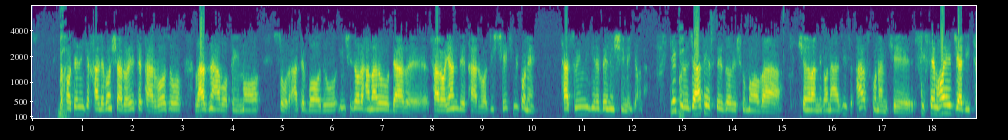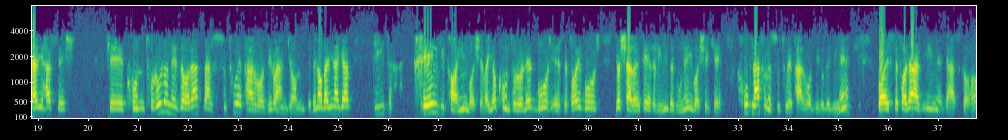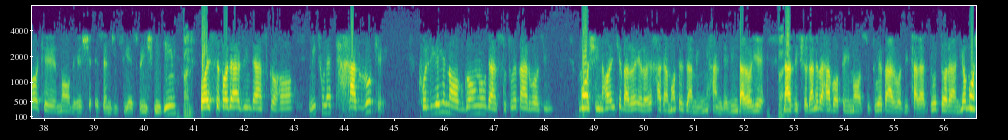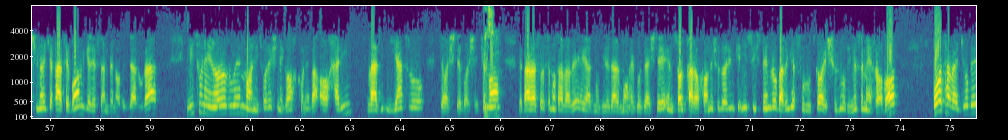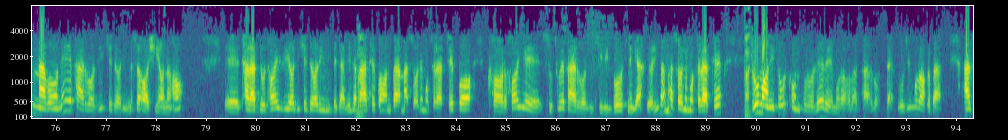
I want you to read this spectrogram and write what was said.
به بله. خاطر اینکه خلبان شرایط پرواز و وزن هواپیما سرعت باد و این چیزها رو همه رو در فرایند پروازیش چک می‌کنه تصمیم می‌گیره بنشینه یا نه یک. جهت استعزار شما و شنوندگان عزیز عرض کنم که سیستم های جدیدتری هستش که کنترل و نظارت بر سطوح پروازی رو انجام میده بنابراین اگر دید خیلی پایین باشه و یا کنترلر برج ارتفاع برج یا شرایط اقلیمی به گونه ای باشه که خوب نتونه سطوح پروازی رو ببینه با استفاده از این دستگاه ها که ما بهش SMGCS ریش میگیم بله با استفاده از این دستگاه ها می‌تونه تحرک کلیه ناوگان رو در سطوح پروازی ماشین هایی که برای ارائه خدمات زمینی handling برای بله. نزدیک شدن به هواپیما سطوح پروازی تردد دارن یا ماشین هایی که قطع باند گرفتن به ضرورت می‌تونه اینا رو روی مانیتورش نگاه کنه و آخرین وضعیت رو داشته باشه که. ما بر اساس مصوبه هیئت مدیره در ماه گذشته امسال فراخوانش رو داریم که این سیستم رو برای یه فرودگاه شلوغی مثل مهرآباد با توجه به موانع پروازی که داریم مثل آشیانه ها ترددهای زیادی که داریم به دلیل بله. قطع بان و مسائل مترتب با کارهای سطوح پروازی سیویل ورک نگهداری و مسائل مترتب بله. رو مانیتور کنترلر مراقبت پرواز در برج مراقبت. از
